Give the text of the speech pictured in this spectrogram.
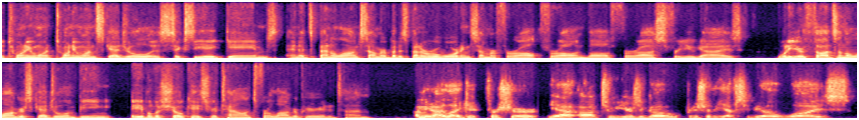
The 21 21 schedule is 68 games and it's been a long summer, but it's been a rewarding summer for all for all involved, for us, for you guys. What are your thoughts on the longer schedule and being able to showcase your talents for a longer period of time? I mean, I like it for sure. Yeah, uh, two years ago, pretty sure the FCBL was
